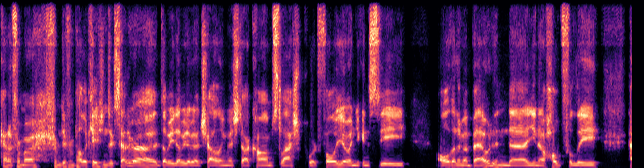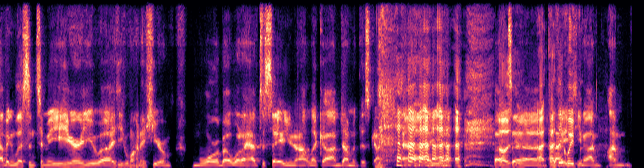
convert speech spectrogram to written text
kind of from uh, from different publications, etc. www.travelingmitch.com slash portfolio, and you can see all that I'm about. And uh, you know, hopefully, having listened to me here, you uh, you want to hear more about what I have to say, and you're not like, oh, I'm done with this guy. Uh, you know, but, oh, I, I, think we, you know, I'm I'm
